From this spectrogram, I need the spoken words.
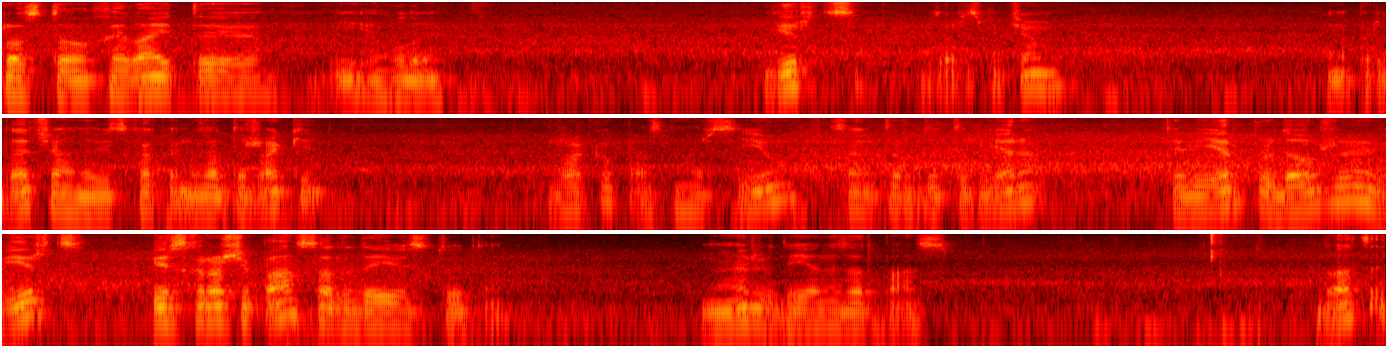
просто хайлайти і голи. Вірц зараз м'ячем. На передача, але відскакує назад до Жакі. Жака, пас на Гарсію. Центр до Тельєра. Тельєр продовжує. Вірц. Вірц хороший пас, але Дейвіс тут. Мер віддає назад пас. 20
